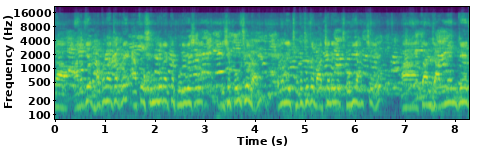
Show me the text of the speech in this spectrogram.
তা আজকে ঘটনাচক্রে এত সুন্দর একটা পরিবেশে এসে পৌঁছলাম এবং এই ছোটো ছোটো বাচ্চাদের যে ছবি আঁকছে তার জাজমেন্টের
